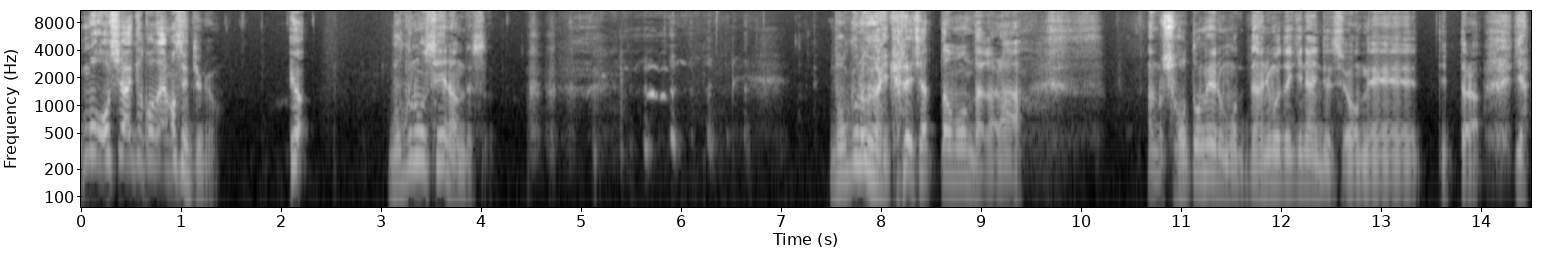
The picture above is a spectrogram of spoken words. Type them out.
申し訳ございませんって言うのよ。いや、僕のせいなんです。僕のが行かれちゃったもんだから、あの、ショートメールも何もできないんですよね、って言ったら、いや、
